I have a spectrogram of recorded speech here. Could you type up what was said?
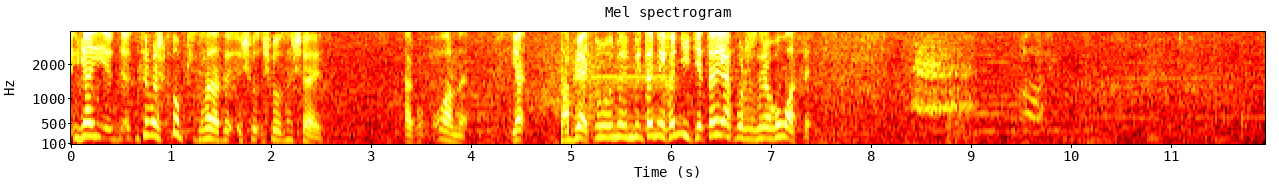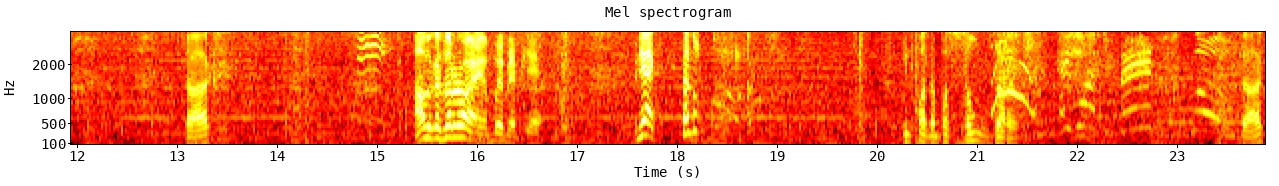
Я. Треба ж кнопки згадати, що, що означають. Так, ладно. Я. Та блять, ну не- не- та не ганіть, я та як можу зреагувати? Так. А ну-ка зараю, виблядки. Блять, та ну. Імпадом по столу вдарив. Так.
